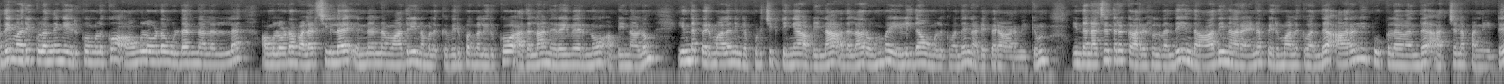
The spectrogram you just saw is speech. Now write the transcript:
அதே மாதிரி குழந்தைங்க இருக்கவங்களுக்கும் அவங்களோட உடல்நலில் அவங்களோட வளர்ச்சியில் என்னென்ன மாதிரி நம்மளுக்கு விருப்பங்கள் இருக்கோ அதெல்லாம் நிறைவேறணும் அப்படின்னாலும் இந்த பெருமாளை நீங்கள் பிடிச்சிக்கிட்டீங்க அப்படின்னா அதெல்லாம் ரொம்ப எளிதாக உங்களுக்கு வந்து நடைபெற ஆரம்பிக்கும். இந்த நட்சத்திரக்காரர்கள் வந்து இந்த ஆதிநாராயண பெருமாளுக்கு வந்து அரளி பூக்களை வந்து அர்ச்சனை பண்ணிட்டு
